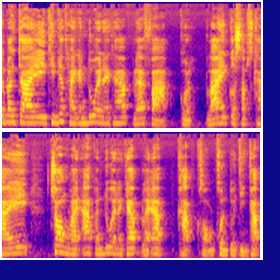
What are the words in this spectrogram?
กำลังใจทีมชาติไทยกันด้วยนะครับ และฝากกดไลค์กด Subscribe ช่องไลน์อัพกันด้วยนะครับไลน์อัพขับของคนตัวจริงครับ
